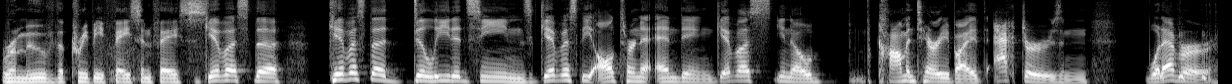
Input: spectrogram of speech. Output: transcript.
Remove the creepy face and face. give us the give us the deleted scenes give us the alternate ending give us you know commentary by actors and whatever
